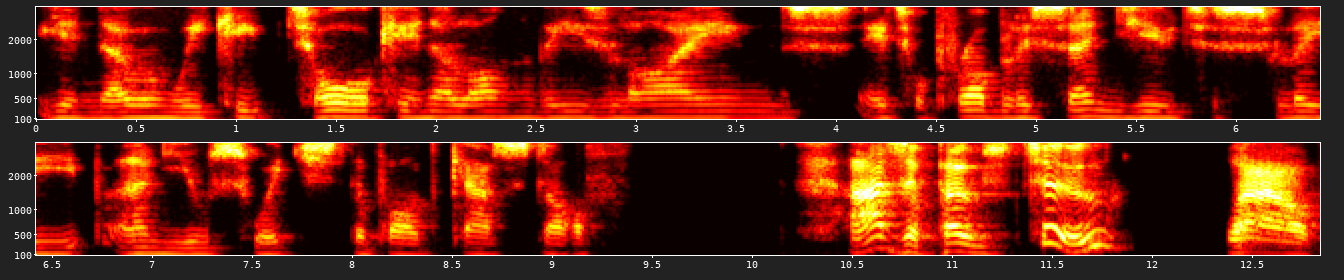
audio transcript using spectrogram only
you know, and we keep talking along these lines, it'll probably send you to sleep and you'll switch the podcast off. As opposed to Wow,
